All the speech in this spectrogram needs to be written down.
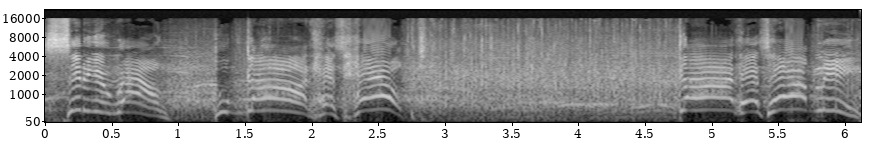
sitting around who God has helped. God has helped me.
